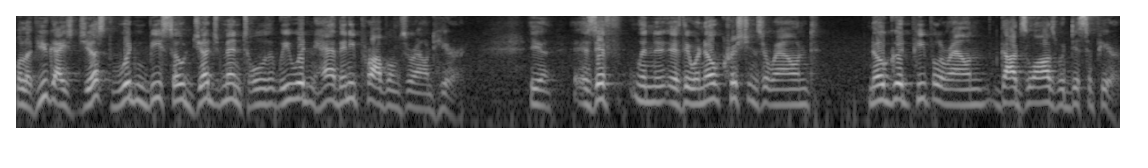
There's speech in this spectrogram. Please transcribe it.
well, if you guys just wouldn't be so judgmental that we wouldn't have any problems around here. You know, as if when if there were no Christians around, no good people around, God's laws would disappear.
